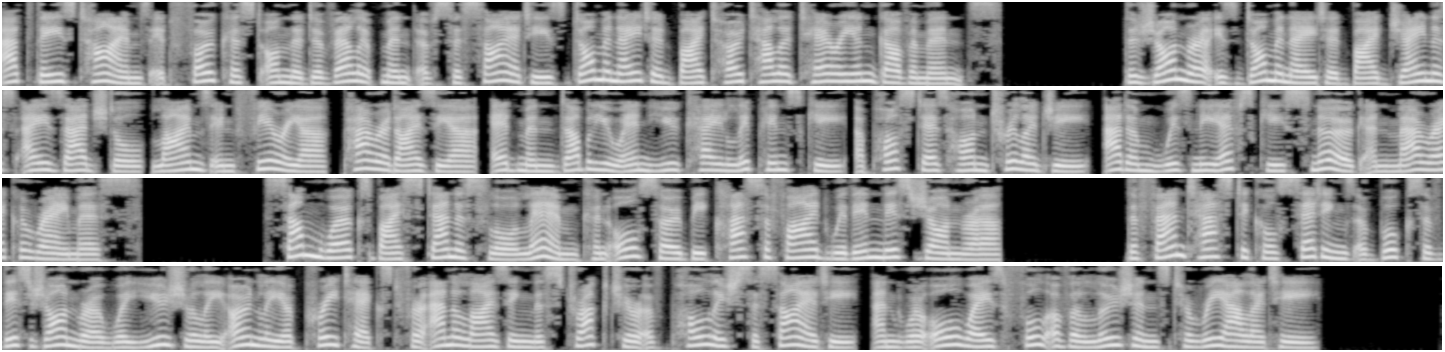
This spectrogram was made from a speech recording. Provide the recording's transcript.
At these times it focused on the development of societies dominated by totalitarian governments. The genre is dominated by Janusz A. Zajdel Limes Inferior, Paradisia, Edmund W. N. U. K. Lipinski Apostezjon Trilogy, Adam Wisniewski Snerg and Marek Oramus. Some works by Stanislaw Lem can also be classified within this genre. The fantastical settings of books of this genre were usually only a pretext for analyzing the structure of Polish society, and were always full of allusions to reality.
